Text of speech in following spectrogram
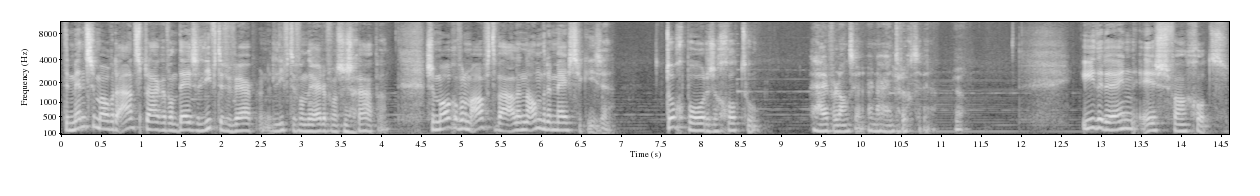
De mensen mogen de aanspraken van deze liefde verwerpen, de liefde van de herder van zijn Ja. schapen. Ze mogen van hem afdwalen en een andere meester kiezen. Toch behoren ze God toe. En hij verlangt er naar hen terug te winnen. Iedereen is van God.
